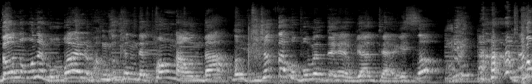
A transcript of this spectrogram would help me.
넌 오늘 모바일로 방송했는데 펑 나온다? 넌 뒤졌다고 보면 돼 그냥 우리한테 알겠어? 너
